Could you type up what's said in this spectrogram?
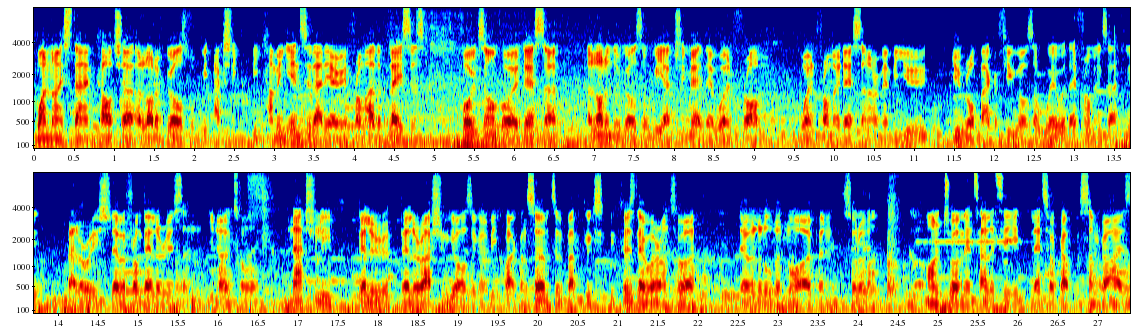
one night stand culture. A lot of girls will be actually be coming into that area from other places. For example, Odessa. A lot of the girls that we actually met there weren't from weren't from Odessa, and I remember you you brought back a few girls. Like, where were they from exactly? Belarus. They were from Belarus, and you know, naturally Belar- Belarusian girls are going to be quite conservative, but because, they were on tour, they were a little bit more open, sort of uh, on tour mentality. Let's hook up with some guys.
